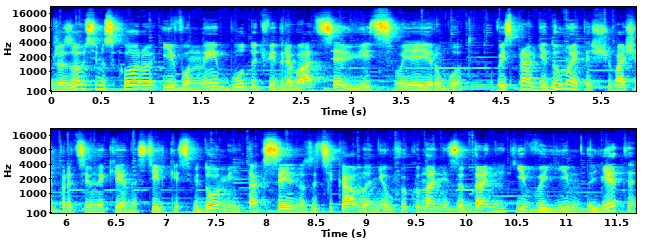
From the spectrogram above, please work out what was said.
Вже зовсім скоро і вони будуть відриватися від своєї роботи. Ви справді думаєте, що ваші працівники настільки свідомі і так сильно зацікавлені у виконанні завдань, які ви їм даєте?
